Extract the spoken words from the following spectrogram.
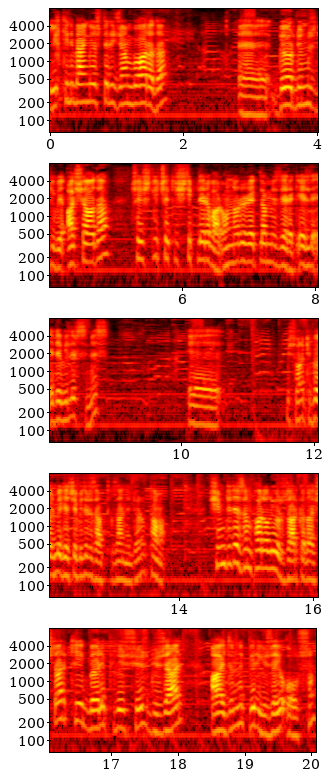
İlkini ben göstereceğim. Bu arada e, gördüğünüz gibi aşağıda çeşitli çekiş tipleri var. Onları reklam izleyerek elde edebilirsiniz. E, bir sonraki bölüme geçebiliriz artık zannediyorum. Tamam. Şimdi de zımparalıyoruz arkadaşlar ki böyle pürüzsüz, güzel, aydınlık bir yüzeyi olsun.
